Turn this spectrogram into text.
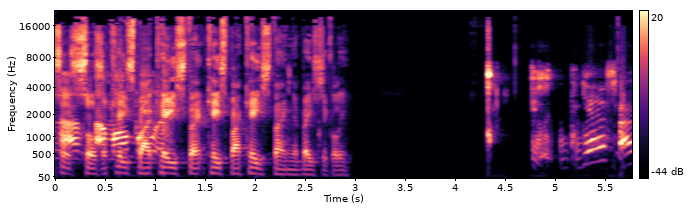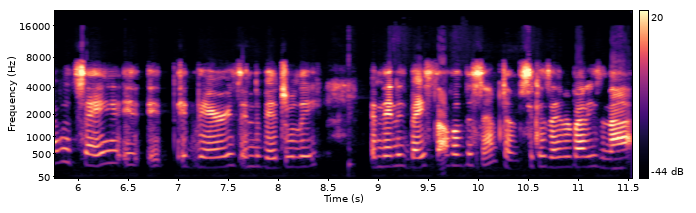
So, I'm, so it's I'm a case by case thing, case by case thing, basically. Yes, I would say it, it, it varies individually, and then it's based off of the symptoms because everybody's not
